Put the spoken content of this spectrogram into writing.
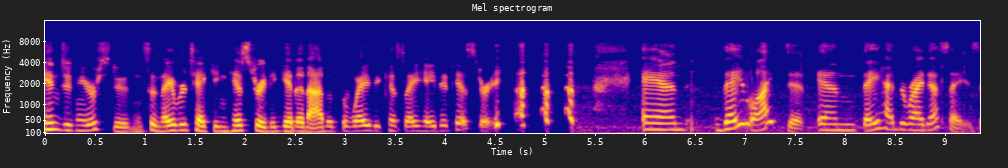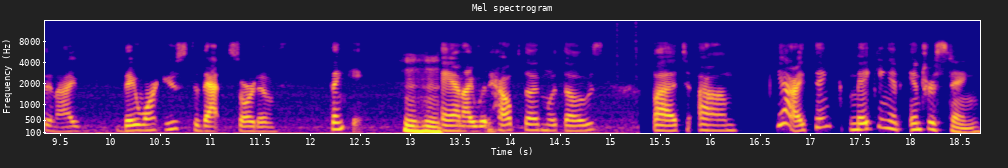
engineer students, and they were taking history to get it out of the way because they hated history. and they liked it, and they had to write essays, and I they weren't used to that sort of thinking. Mm-hmm. And I would help them with those. But um, yeah, I think making it interesting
